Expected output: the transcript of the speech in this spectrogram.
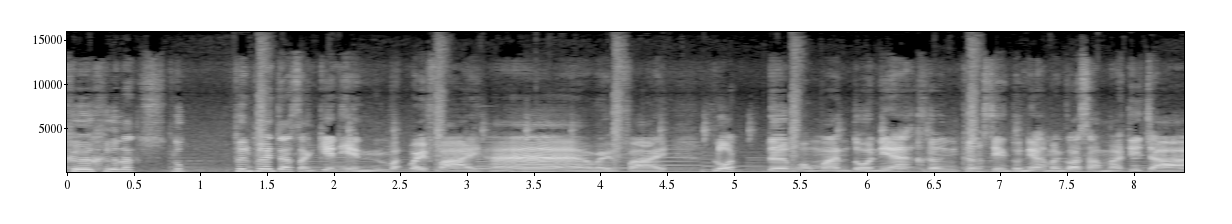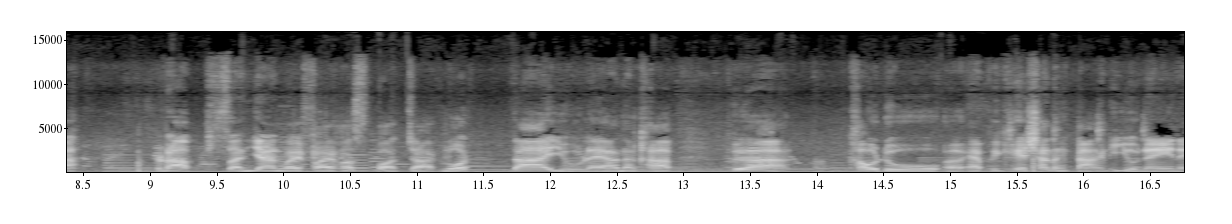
คือคือเราลูกเพื่อนๆจะสังเกตเห็น Wi-Fi อ่า Wi-Fi รถเดิมของมันตัวเนี้ยเครื่องเครื่องเสียงตัวเนี้ยมันก็สามารถที่จะรับสัญญาณ Wi-Fi hotspot จากรถได้อยู่แล้วนะครับ เพื่อ เข้าดูแอปพลิเคชันต่างๆ ที่อยู่ในใน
